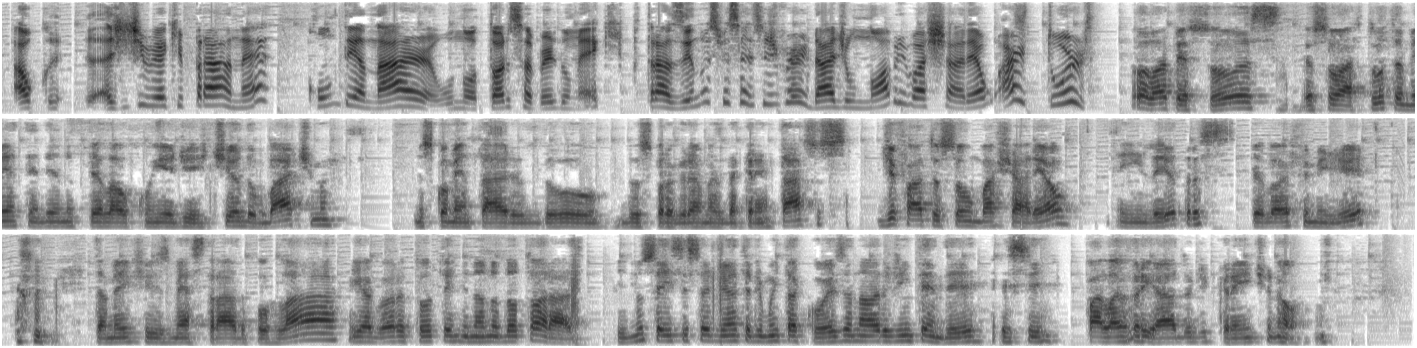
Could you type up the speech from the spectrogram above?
A gente veio aqui pra, né? Condenar o notório saber do Mac, trazendo um especialista de verdade, um nobre bacharel, Arthur. Olá, pessoas. Eu sou o Arthur, também atendendo pela alcunha de tia do Batman. Nos comentários do, dos programas da Crentaços. De fato, eu sou um bacharel em letras pelo FMG. Também fiz mestrado por lá e agora estou terminando o doutorado. E não sei se isso adianta de muita coisa na hora de entender esse palavreado de crente, não.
